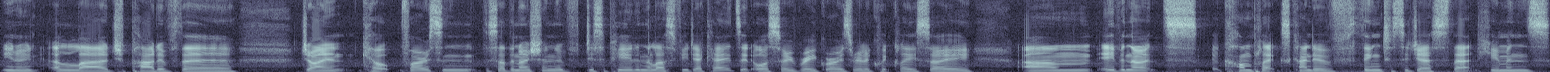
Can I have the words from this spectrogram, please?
you know a large part of the giant kelp forests in the southern ocean have disappeared in the last few decades it also regrows really quickly so um, even though it's a complex kind of thing to suggest that humans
